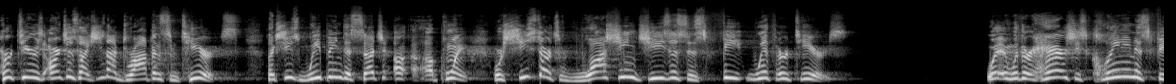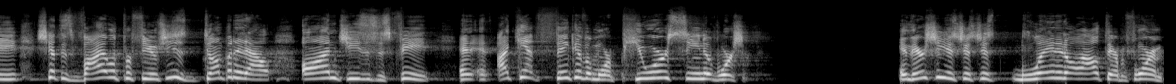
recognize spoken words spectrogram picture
her tears aren't just like she's not dropping some tears. Like she's weeping to such a, a point where she starts washing Jesus's feet with her tears. And with her hair, she's cleaning his feet. She's got this vial of perfume. She's just dumping it out on Jesus' feet. And, and, I can't think of a more pure scene of worship. And there she is just, just laying it all out there before him.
